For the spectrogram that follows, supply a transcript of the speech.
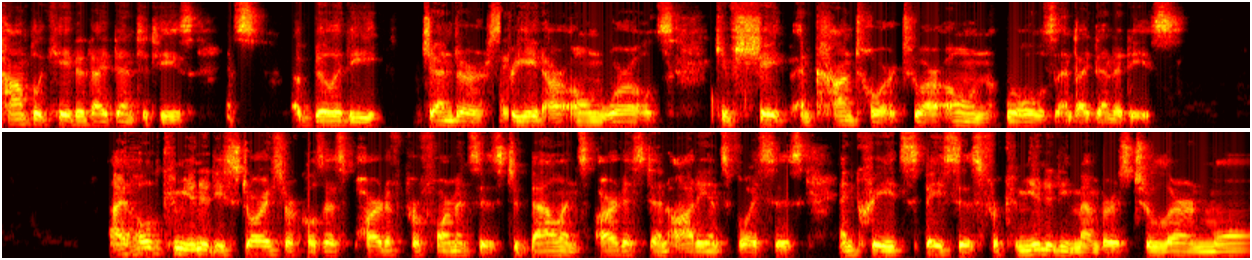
complicated identities, ability, gender, create our own worlds, give shape and contour to our own roles and identities. I hold community story circles as part of performances to balance artist and audience voices and create spaces for community members to learn more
